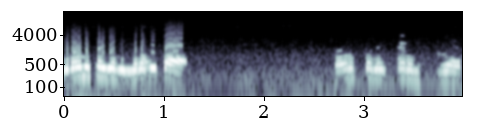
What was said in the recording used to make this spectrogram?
Drone'sa gelin Drone'sa. Yanlışla beklerim size.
